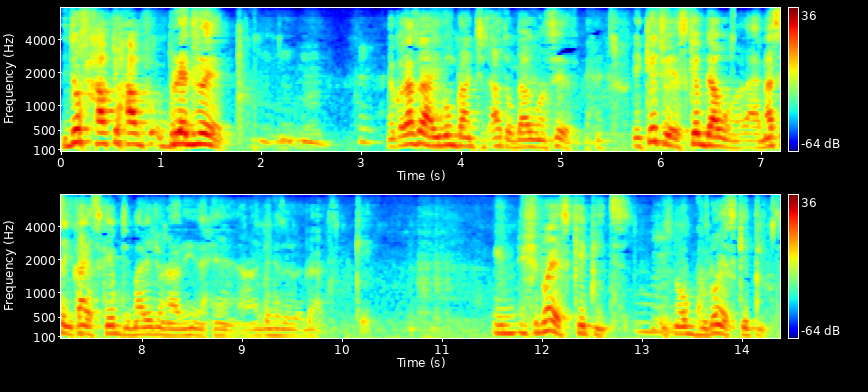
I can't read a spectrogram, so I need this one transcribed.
You just have to have brethren. Because that's why I even branched out of that one self. In case you escape that one, I'm not saying you can't escape the marriage one. I mean, eh, and things like that. Okay. You, you should not escape it. It's not good. Don't escape it.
